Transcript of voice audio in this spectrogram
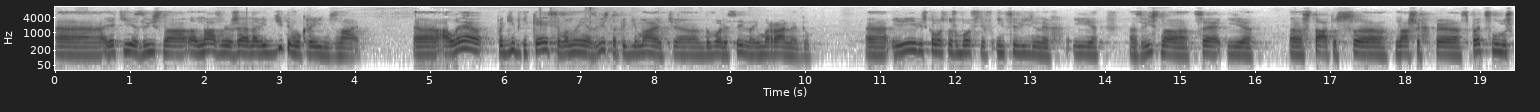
е, які, звісно, назви вже навіть діти в Україні знають. Е, Але подібні кейси вони, звісно, підіймають е, доволі сильно і моральний дух Е, і військовослужбовців, і цивільних, і, е, звісно, це і е, статус е, наших е, спецслужб.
